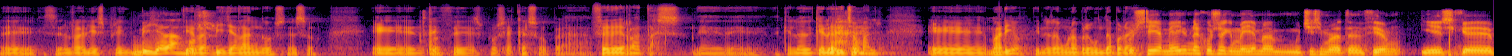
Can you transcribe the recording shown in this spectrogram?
eh, que es el Rally Sprint. Villadangos. Tierra Villadangos, eso. Eh, entonces, por si acaso, para fe de ratas, de- de- que, lo, que lo he dicho mal. Eh, Mario, ¿tienes alguna pregunta por ahí? Pues sí, a mí hay una cosa que me llama muchísimo la atención y es que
